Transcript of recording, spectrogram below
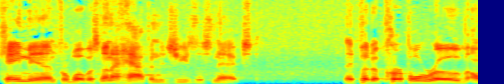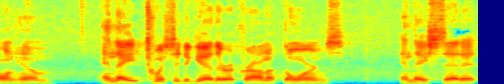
came in for what was going to happen to Jesus next. They put a purple robe on him and they twisted together a crown of thorns and they set it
